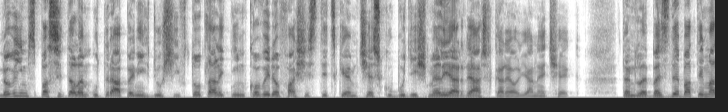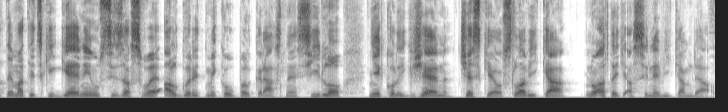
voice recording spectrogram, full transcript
Novým spasitelem utrápených duší v totalitním covidofašistickém Česku budíš miliardář Karel Janeček. Tenhle bez debaty matematický génius si za svoje algoritmy koupil krásné sídlo, několik žen, českého slavíka, no a teď asi neví kam dál.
